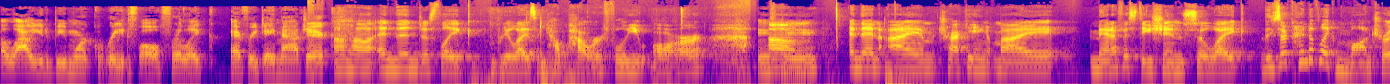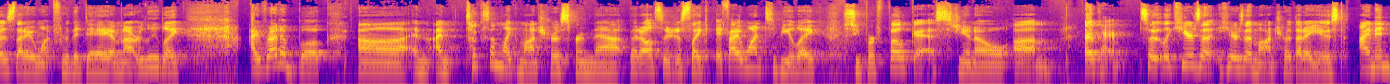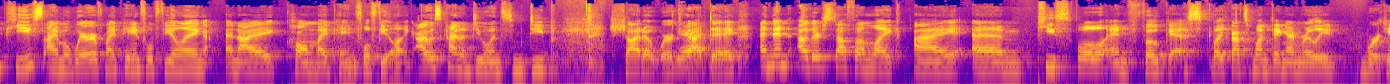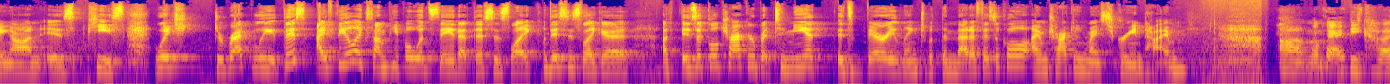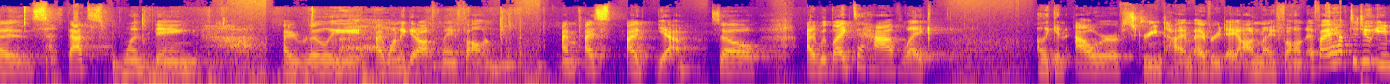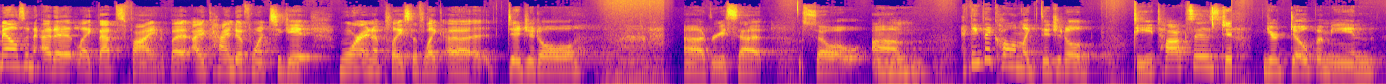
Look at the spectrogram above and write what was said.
allow you to be more grateful for like everyday magic. Uh huh. And then just like realizing how powerful you are. Um, and then I'm tracking my manifestations. So, like, these are kind of like mantras that I want for the day. I'm not really like, I read a book uh, and I took some like mantras from that, but also just like if I want to be like super focused, you know. Um, okay, so like here's a here's a mantra that I used. I'm in peace. I'm aware of my painful feeling, and I calm my painful feeling. I was kind of doing some deep shadow work Yeah. that day, and then other stuff on like I am peaceful and focused. Like that's one thing I'm really working on is peace, which directly this i feel like some people would say that this is like this is like a, a physical tracker but to me it, it's very linked with the metaphysical. I'm tracking my screen time. Um, Okay. because that's one thing i really i want to get off my phone. I'm I, I yeah. So i would like to have like like an hour of screen time every day on my phone. If I have to do emails and edit, like that's fine. But I kind of want to get more in a place of like a digital uh, reset. So um, I think they call them like digital detoxes. Your dopamine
